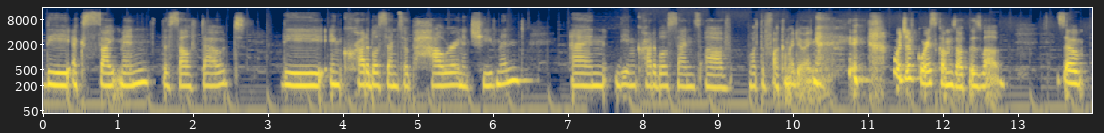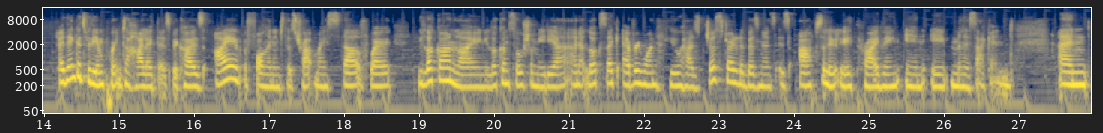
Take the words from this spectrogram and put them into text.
the excitement, the self doubt, the incredible sense of power and achievement, and the incredible sense of what the fuck am I doing? Which, of course, comes up as well. So, I think it's really important to highlight this because I've fallen into this trap myself where you look online, you look on social media, and it looks like everyone who has just started a business is absolutely thriving in a millisecond. And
